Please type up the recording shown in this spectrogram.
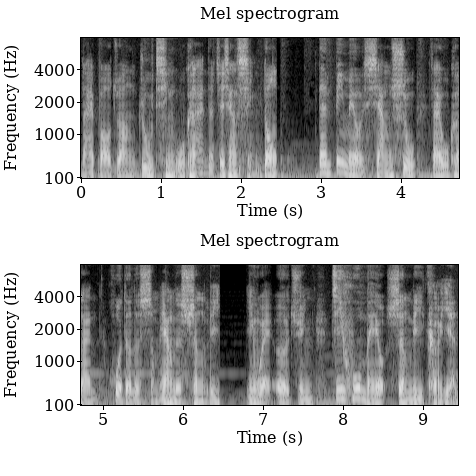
来包装入侵乌克兰的这项行动，但并没有详述在乌克兰获得了什么样的胜利，因为俄军几乎没有胜利可言。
